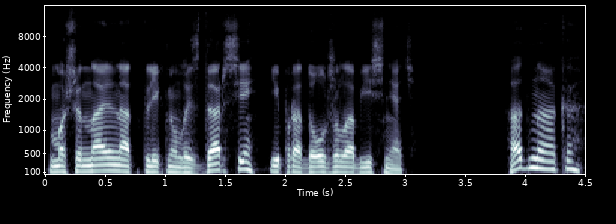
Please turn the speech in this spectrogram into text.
Машинально откликнулась Дарси и продолжила объяснять. Однако,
